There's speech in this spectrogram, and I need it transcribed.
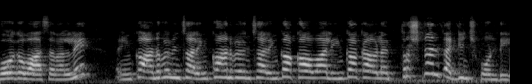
భోగ వాసనల్ని ఇంకా అనుభవించాలి ఇంకా అనుభవించాలి ఇంకా కావాలి ఇంకా కావాలని తృష్ణని తగ్గించుకోండి.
